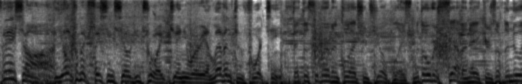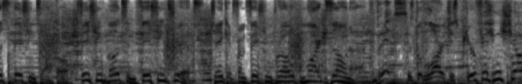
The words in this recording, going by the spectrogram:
Fish On, the Ultimate Fishing Show Detroit, January 11th through 14th. At the Suburban Collection Showplace with over seven acres of the newest fishing tackle, fishing boats, and fishing trips. Take it from fishing pro Mark Zona. This is the largest pure fishing show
